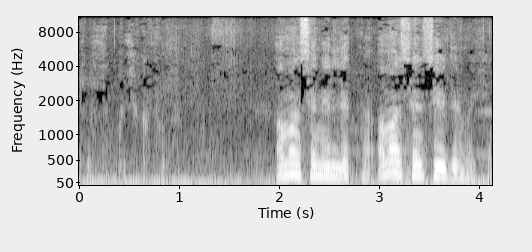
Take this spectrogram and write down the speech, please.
Afiyet olsun kafalı. Aman sen elletme. Aman sen sevdirme kendini.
